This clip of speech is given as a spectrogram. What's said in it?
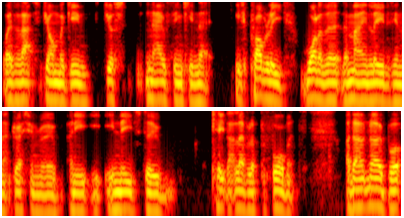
whether that's John McGinn just now thinking that he's probably one of the, the main leaders in that dressing room, and he he needs to keep that level of performance. I don't know, but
